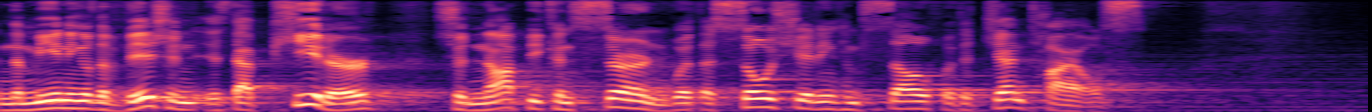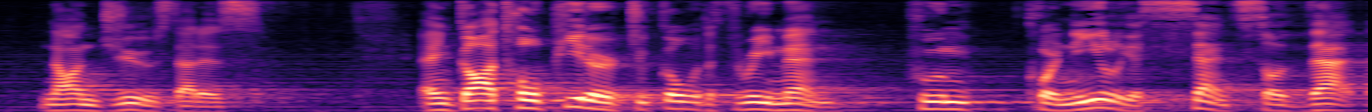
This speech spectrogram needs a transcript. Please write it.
And the meaning of the vision is that Peter should not be concerned with associating himself with the Gentiles, non Jews, that is. And God told Peter to go with the three men whom Cornelius sent so that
